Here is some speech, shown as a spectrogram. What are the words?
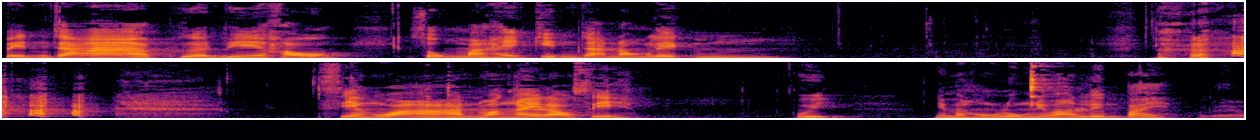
เป็นจ้าเพื่อนพี่เขาส่งมาให้กินจ้าน้องเล็ก อืมเสียงหวานว่าไงเล่าสิ อุ้ยนี่มันของลุงนี่หว่าลืมไป พอแล้ว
